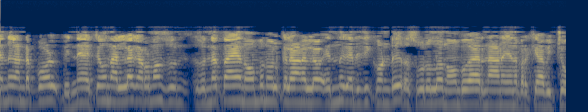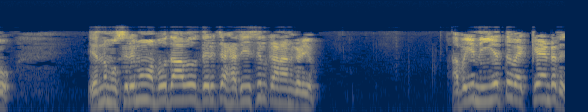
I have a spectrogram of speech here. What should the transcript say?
എന്ന് കണ്ടപ്പോൾ പിന്നെ ഏറ്റവും നല്ല കർമ്മം സുന്നത്തായ നോമ്പ് നോൽക്കലാണല്ലോ എന്ന് കരുതിക്കൊണ്ട് റസൂലുള്ള നോമ്പുകാരനാണ് എന്ന് പ്രഖ്യാപിച്ചു. എന്ന് മുസ്ലിമും അബൂദാബ് ഉദ്ധരിച്ച ഹദീസിൽ കാണാൻ കഴിയും. അപ്പൊ ഈ നീയത്ത് വെക്കേണ്ടത്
